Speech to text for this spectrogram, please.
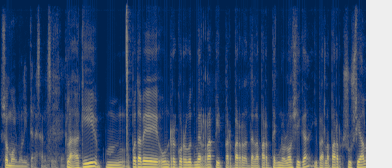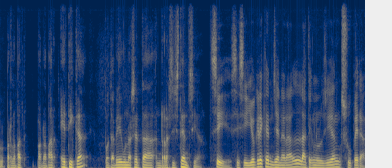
són molt, molt interessants. Sí. Clar, aquí mm, pot haver un recorregut més ràpid per part de la part tecnològica i per la part social, per la part, per la part ètica, pot haver una certa resistència. Sí, sí, sí. Jo crec que en general la tecnologia ens supera.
